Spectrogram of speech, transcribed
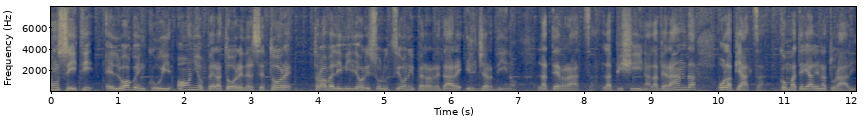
Stone City è il luogo in cui ogni operatore del settore trova le migliori soluzioni per arredare il giardino, la terrazza, la piscina, la veranda o la piazza con materiali naturali.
